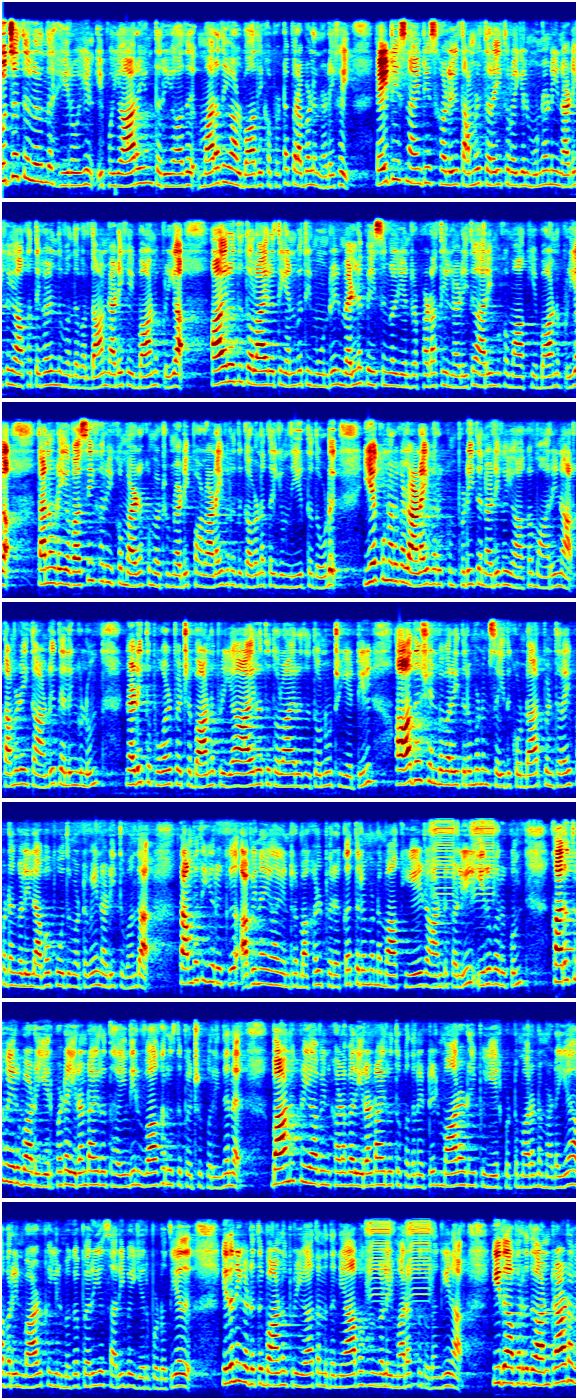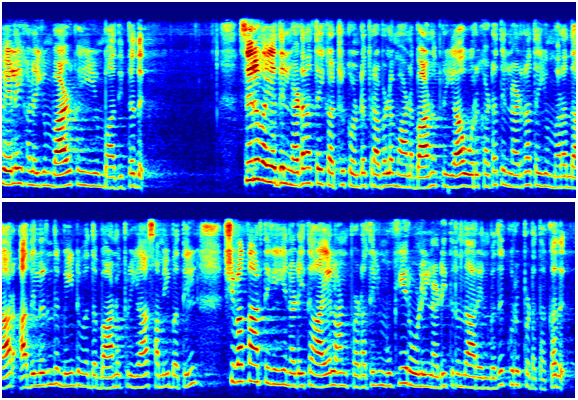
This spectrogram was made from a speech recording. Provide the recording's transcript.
உச்சத்தில் இருந்த ஹீரோயின் இப்போ யாரையும் தெரியாது. மறதியால் பாதிக்கப்பட்ட பிரபல நடிகை. எயிட்டிஸ் நைன்டிஸ்களில் தமிழ் திரைத்துறையில் முன்னணி நடிகையாக திகழ்ந்து வந்தவர்தான் நடிகை பானுப்பிரியா ஆயிரத்தி தொள்ளாயிரத்தி எண்பத்தி மூன்றில் மெல்ல பேசுங்கள் என்ற படத்தில் நடித்து அறிமுகமாக்கிய பானுப்பிரியா தன்னுடைய வசீகரிக்கும் அழகு மற்றும் நடிப்பால் அனைவரது கவனத்தையும் ஈர்த்ததோடு இயக்குநர்கள் அனைவருக்கும் பிடித்த நடிகையாக மாறினார். தமிழை தாண்டி தெலுங்கிலும் நடித்து புகழ்பெற்ற பானுப்பிரியா ஆயிரத்தி தொள்ளாயிரத்து தொன்னூற்றி எட்டில் ஆதர்ஷ் என்பவரை திருமணம் செய்து கொண்டார். பின் திரைப்படங்களில் அவ்வப்போது மட்டுமே நடித்து வந்தார். தம்பதியருக்கு அபிநயா என்ற மகள் பிறக்க திருமணமாகி ஏழு ஆண்டுகளில் இருவருக்கும் கருத்து வேறுபாடு ஏற்பட இரண்டாயிரத்து ஐந்தில் விவாகரத்து பெற்று புரிந்தனர். பானுப்பிரியாவின் கணவர் இரண்டாயிரத்து பதினெட்டில் மாரடைப்பு ஏற்பட்டு மரணமடைய அவரின் வாழ்க்கையில் மிகப்பெரிய சரிவை ஏற்படுத்தியது. இதனையடுத்து பானுப்பிரியா தனது ஞாபகங்களை மறக்க தொடங்கினார். இது அவரது அன்றாட வேலைகளையும் வாழ்க்கையையும் பாதித்தது. சிறு வயதில் நடனத்தை கற்றுக்கொண்டு பிரபலமான பானுப்பிரியா ஒரு கட்டத்தில் நடனத்தையும் மறந்தார். அதிலிருந்து மீண்டு வந்த பானுப்பிரியா சமீபத்தில் சிவகார்த்திகேயன் நடித்த அயலான் படத்தில் முக்கிய ரோலில் நடித்திருந்தார் என்பது குறிப்பிடத்தக்கது.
